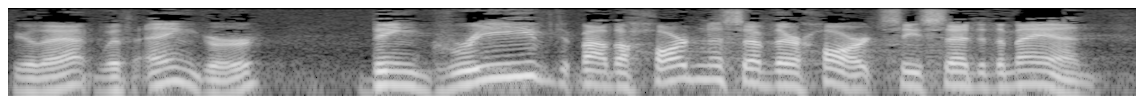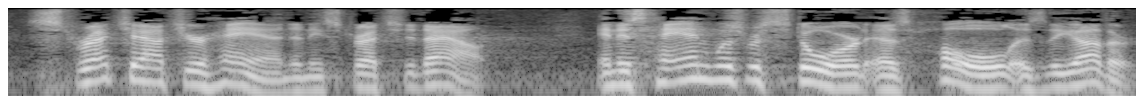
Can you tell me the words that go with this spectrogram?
hear that? With anger, being grieved by the hardness of their hearts, he said to the man, Stretch out your hand. And he stretched it out. And his hand was restored as whole as the other.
